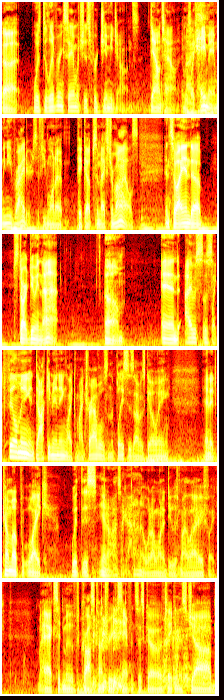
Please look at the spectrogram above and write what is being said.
uh, was delivering sandwiches for Jimmy John's downtown and was like, hey, man, we need riders if you want to pick up some extra miles. And so I end up start doing that. Um, and I was, I was like filming and documenting like my travels and the places I was going, and it come up like with this, you know, I was like, I don't know what I want to do with my life. Like, my ex had moved cross country to San Francisco, taking this job.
